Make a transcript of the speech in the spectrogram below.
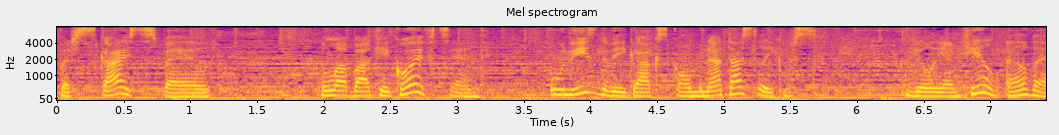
par skaistu spēli. Labākie koeficienti un izdevīgākas kombinētās likmes. Viljams Hilde LV.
